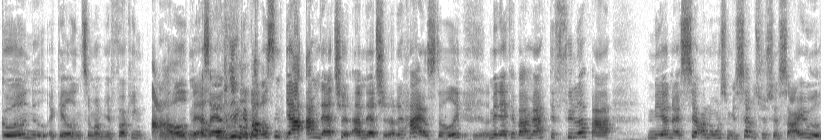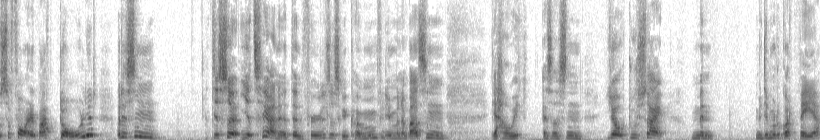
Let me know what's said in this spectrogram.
gået ned ad gaden, som om jeg fucking ejede den. Altså jeg har virkelig bare været sådan, ja, yeah, I'm that shit, I'm that shit, og det har jeg stadig. Yeah. Men jeg kan bare mærke, det fylder bare mere, når jeg ser nogen, som jeg selv synes er seje ud, så får jeg det bare dårligt. Og det er sådan, det er så irriterende, at den følelse skal komme, fordi man er bare sådan, jeg har jo ikke, altså sådan, jo, du er sej, men, men det må du godt være.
